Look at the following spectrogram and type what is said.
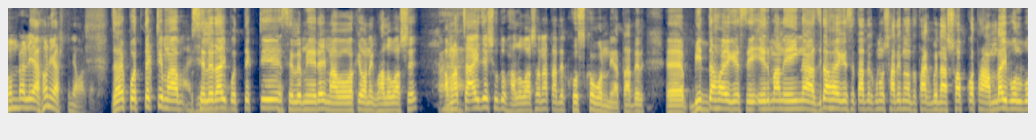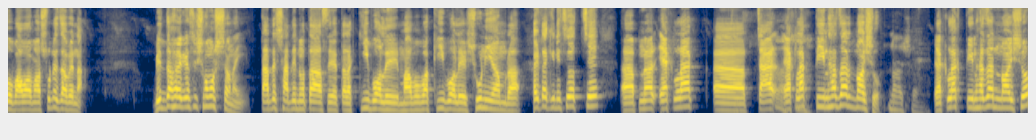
হোন্ডালি এখনই আসবেন আমার কাছে। যাই হোক, প্রত্যেকটি মা ছেলেরাই প্রত্যেকটি ছেলে মেয়েরাই মা বাবাকে অনেক ভালোবাসে। আমরা চাই যে শুধু ভালোবাসা না তাদের খোঁজ খবর নেওয়া তাদের বিদ্যা হয়ে গেছে এর মানে এই না বিদ্যা হয়ে গেছে তাদের কোনো স্বাধীনতা থাকবে না সব কথা আমরাই বলব বাবা মা শুনে যাবে না। বিদ্যা হয়ে গেছে সমস্যা নাই। তাদের স্বাধীনতা আছে তারা কি বলে মা বাবা কি বলে শুনি আমরা। এটা কিনেছি হচ্ছে আপনার এক লাখ চার এক লাখ তিন হাজার নয়শো। এক লাখ তিন হাজার নয়শো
